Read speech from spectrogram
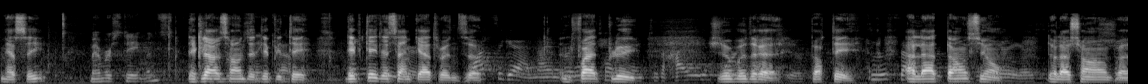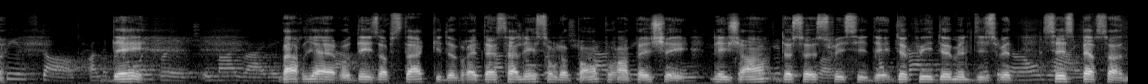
Merci. Déclaration de député. Député de St. Catharines, une fois de plus, je voudrais porter à l'attention de la Chambre des barrières ou des obstacles qui devraient être installés sur le pont pour empêcher les gens de se suicider. Depuis 2018, six personnes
